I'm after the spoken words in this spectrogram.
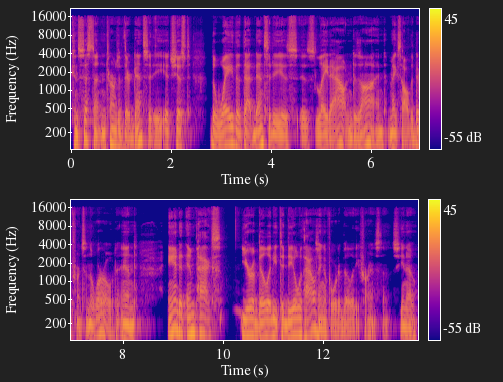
consistent in terms of their density. It's just the way that that density is is laid out and designed makes all the difference in the world, and and it impacts your ability to deal with housing affordability. For instance, you know,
